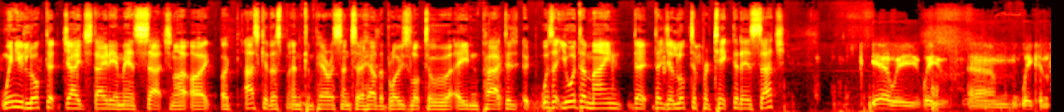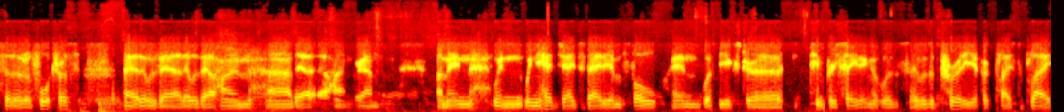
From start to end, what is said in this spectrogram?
when you looked at Jade Stadium as such, and I, I, I, ask you this in comparison to how the Blues looked to Eden Park, did, was it your domain? Did, did you look to protect it as such? Yeah, we we um, we considered it a fortress. Uh, that was our that was our home uh, our, our home ground. I mean, when when you had Jade Stadium full and with the extra temporary seating, it was it was a pretty epic place to play.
